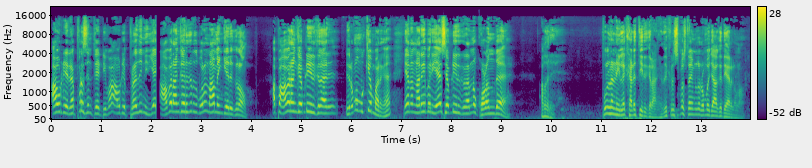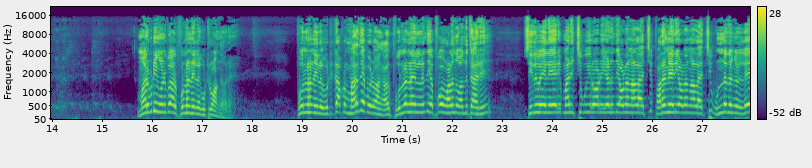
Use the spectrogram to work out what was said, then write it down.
அவருடைய ரெப்ரசன்டேட்டிவாக அவருடைய பிரதிநிதியாக அவர் அங்கே இருக்கிறது போல நாம இங்கே இருக்கிறோம். அப்போ அவர் அங்கே எப்படி இருக்கிறாரு? இது ரொம்ப முக்கியம் பாருங்க. ஏன்னா நிறைய பேர் ஏசு எப்படி இருக்கிறாருன்னு குழந்த அவர் புல்லணியில் கடத்தி இருக்கிறாங்க. இது கிறிஸ்மஸ் டைமில் ரொம்ப ஜாக்கிரதையாக இருக்கணும். மறுபடியும் கொண்டு போய் அவர் புல்லணையில் விட்டுருவாங்க அவரை. புல்லணையில் விட்டுட்டு அப்புறம் மறந்தே போயிடுவாங்க. அவர் புல்லணையிலேருந்து எப்போ வளர்ந்து வந்துட்டாரு? சிலுவையில் ஏறி மறித்து உயிரோடு எழுந்து எவ்வளோ நாள் ஆச்சு பரமேறி எவ்வளோ நாள் ஆச்சு உன்னதங்களிலே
